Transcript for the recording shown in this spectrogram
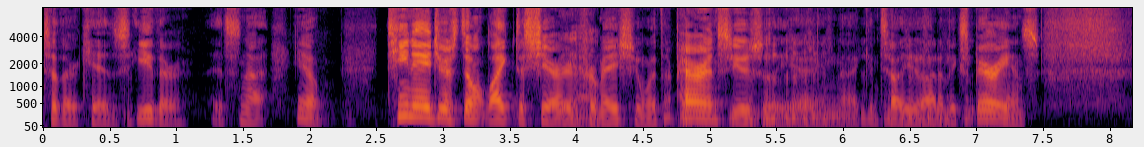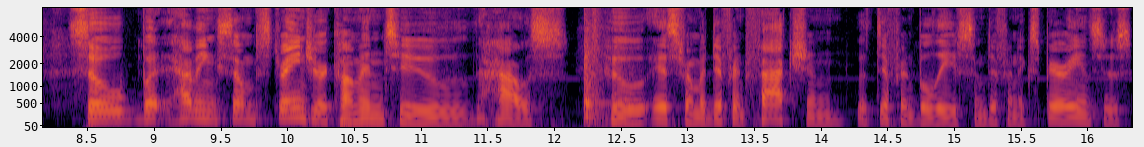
to their kids either. It's not, you know, teenagers don't like to share Yeah. information with their parents usually, and I can tell you out of experience. So, but having some stranger come into the house who is from a different faction with different beliefs and different experiences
